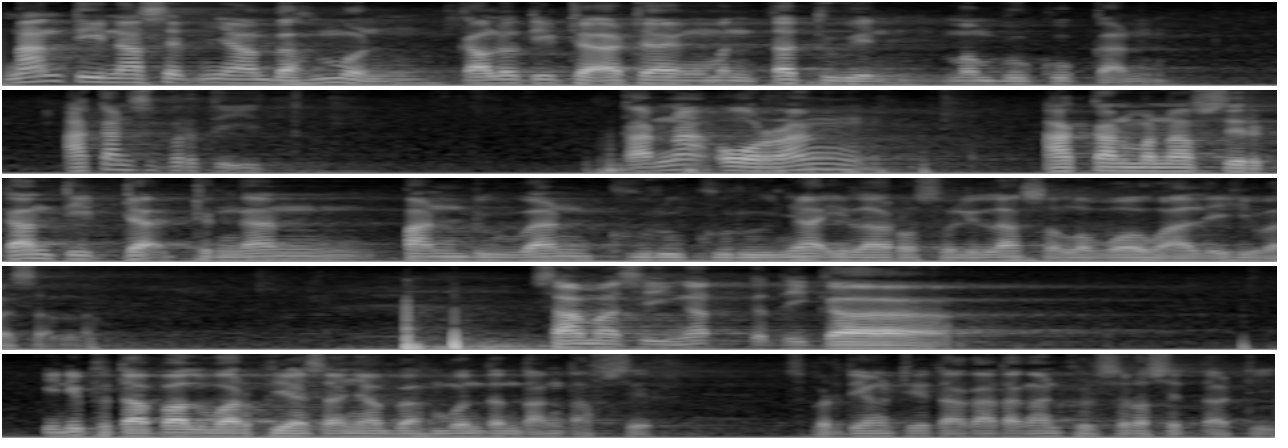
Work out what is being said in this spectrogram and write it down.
Nanti nasibnya Mbah Mun kalau tidak ada yang mentadwin, membukukan akan seperti itu. Karena orang akan menafsirkan tidak dengan panduan guru-gurunya ila Rasulullah Shallallahu Alaihi Wasallam. Sama masih ingat ketika ini betapa luar biasanya Mbah Mun tentang tafsir. Seperti yang dikatakan Gus Rosid tadi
